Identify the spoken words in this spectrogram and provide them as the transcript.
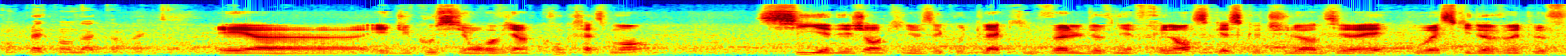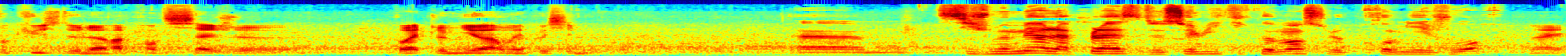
complètement d'accord avec toi. Et, euh, et du coup, si on revient concrètement, s'il y a des gens qui nous écoutent là qui veulent devenir freelance, qu'est-ce que tu leur dirais? Où est-ce qu'ils doivent mettre le focus de leur apprentissage euh, pour être le mieux armé possible? Euh, si je me mets à la place de celui qui commence le premier jour, ouais.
